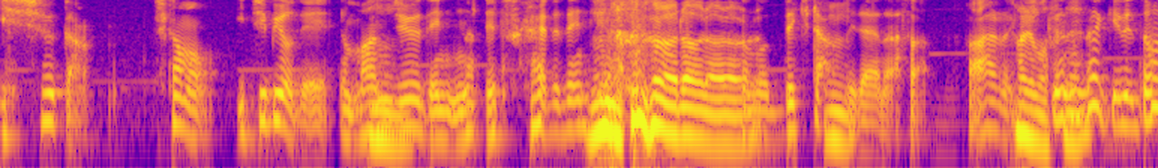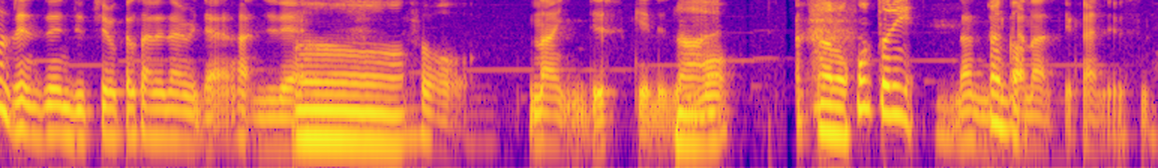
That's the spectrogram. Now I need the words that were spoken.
1週間。しかも1秒で満充電になって使える電池うんが、あるあるあるあそる。のできたうん。みたいなさ、ある。聞くんだけれども全然実用化されないみたいな感じで、うん。そうないんですけれども。あの、本当に なんでかなっていう感じですね。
